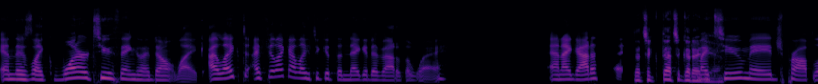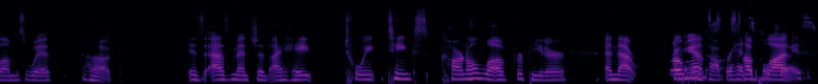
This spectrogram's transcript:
and there's like one or two things I don't like. I like. To, I feel like I like to get the negative out of the way. And I gotta say, That's a that's a good my idea. two major problems with Hook is, as mentioned, I hate Twink, Tink's carnal love for Peter and that romance subplot choice.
